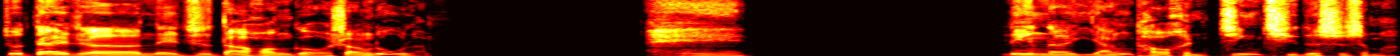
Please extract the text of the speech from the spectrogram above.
就带着那只大黄狗上路了。嘿。令呢杨桃很惊奇的是什么？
